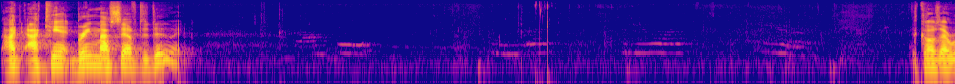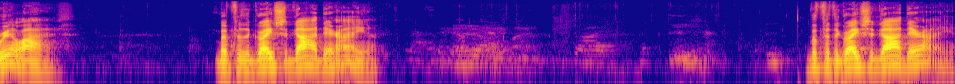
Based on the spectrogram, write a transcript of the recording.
I, I can't bring myself to do it. Because I realize, but for the grace of God, there I am. But for the grace of God, there I am.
